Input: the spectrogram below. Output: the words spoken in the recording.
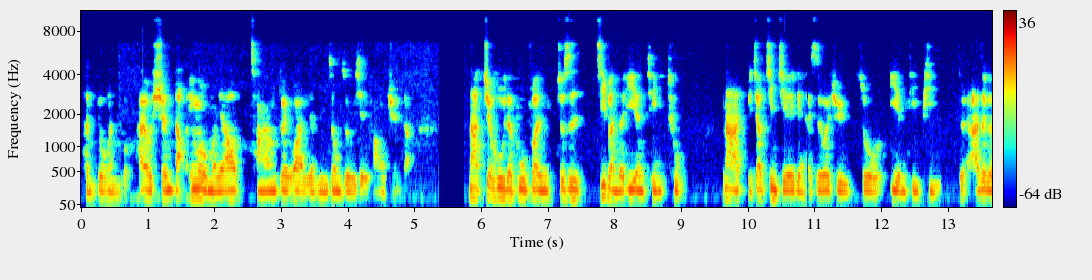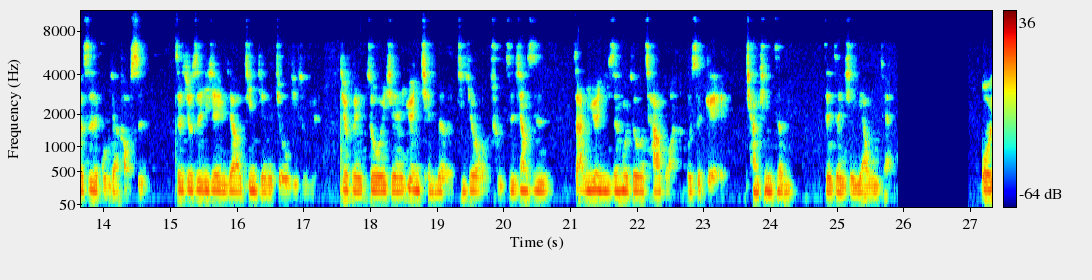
很多很多，还有宣导，因为我们也要常常对外的民众做一些防护宣导。那救护的部分就是基本的 EMT two，那比较进阶一点还是会去做 EMTP，对啊，这个是国家考试，这就是一些比较进阶的救护技术员，就可以做一些院前的急救处置，像是在医院医生会做插管，或是给强心针这这一些药物这样。我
